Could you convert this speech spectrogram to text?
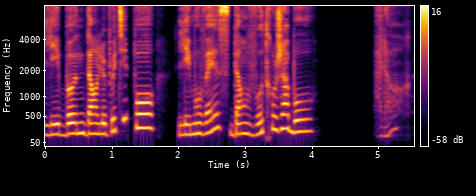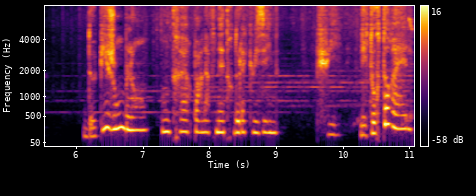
Les bonnes dans le petit pot, les mauvaises dans votre jabot. Alors, deux pigeons blancs entrèrent par la fenêtre de la cuisine, puis les tourterelles,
